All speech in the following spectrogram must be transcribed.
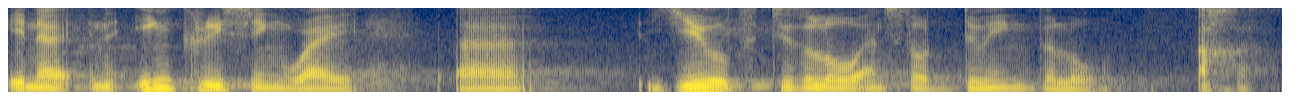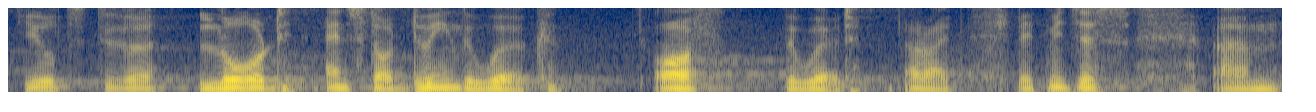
in, a, in an increasing way, uh, yield to the law and start doing the law. Ach, yield to the Lord and start doing the work of the word. All right, let me just um,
